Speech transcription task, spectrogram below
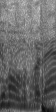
going for that.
